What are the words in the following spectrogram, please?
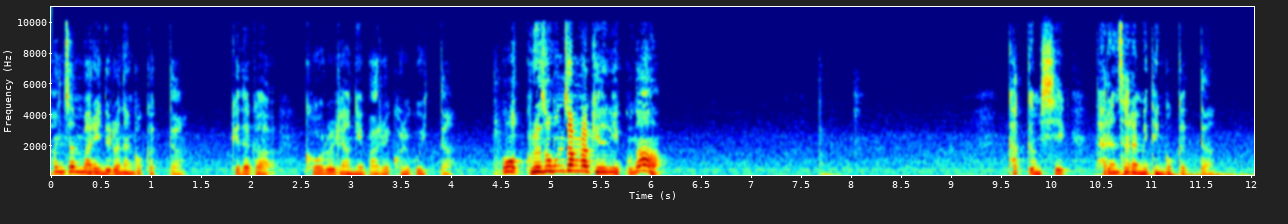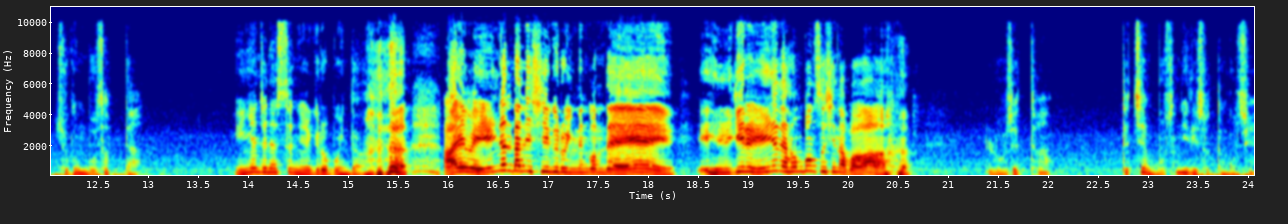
혼잣말이 늘어난 것 같다. 게다가 거울을 향해 말을 걸고 있다. 어, 그래서 혼잣말 기능이 있구나? 가끔씩 다른 사람이 된 것 같다. 조금 무섭다. 2년 전에 쓴 일기로 보인다. 아니, 왜 1년 단위식으로 있는 건데? 일기를 1년에 한 번 쓰시나 봐. 로제타? 대체 무슨 일이 있었던 거지?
